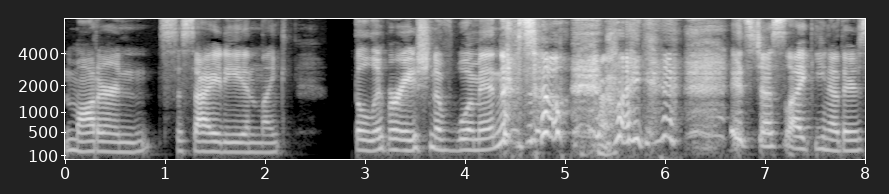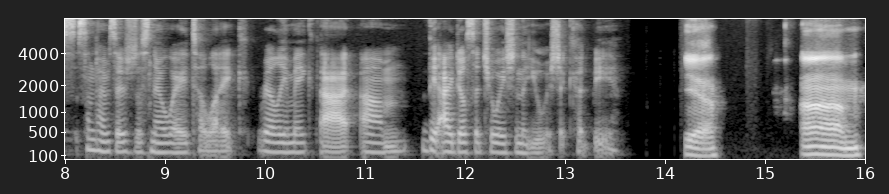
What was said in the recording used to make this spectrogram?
modern society and like the liberation of women. so Yeah. like it's just like, you know, there's sometimes there's just no way to like really make that um the ideal situation that you wish it could be. Yeah. Um,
